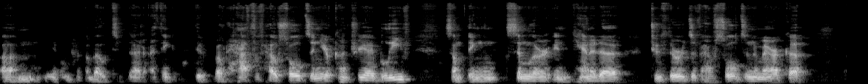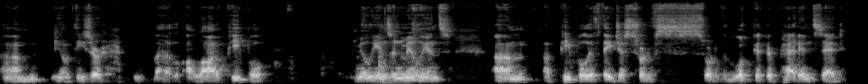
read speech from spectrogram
Um, you know, about I think about half of households in your country, I believe, something similar in Canada, two thirds of households in America. Um, you know, these are a lot of people, millions and millions um, of people. If they just sort of sort of looked at their pet and said,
